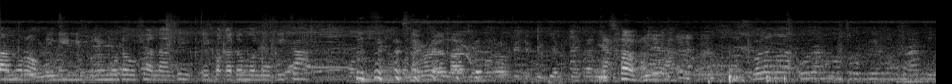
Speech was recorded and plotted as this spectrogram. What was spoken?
Punta mo raw, nililibre mo daw siya lagi. Eh baka daw malugi ka. Sabi niya. Wala nga, wala namang problema sa atin.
